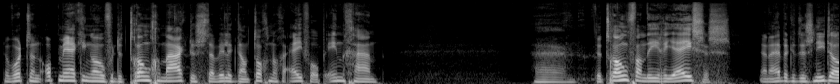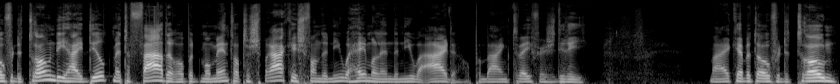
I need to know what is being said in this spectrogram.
Er wordt een opmerking over de troon gemaakt, dus daar wil ik dan toch nog even op ingaan. Uh, de troon van de Heer Jezus. En dan heb ik het dus niet over de troon die hij deelt met de Vader op het moment dat er sprake is van de nieuwe hemel en de nieuwe aarde. Openbaring 2, vers 3. Maar ik heb het over de troon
